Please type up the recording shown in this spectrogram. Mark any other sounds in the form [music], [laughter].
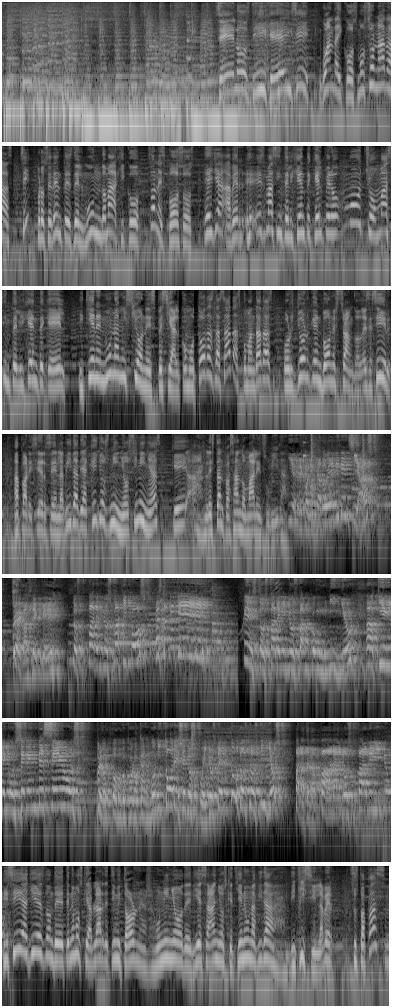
Se los dije, y sí, Wanda y Cosmo son hadas, sí, procedentes del mundo mágico, son esposos. Ella, a ver, es más inteligente que él, pero mucho más inteligente que él. Y tienen una misión especial, como todas las hadas comandadas por Jorgen von Strangle, es decir, aparecerse en la vida de aquellos niños y niñas que ah, le están pasando mal en su vida. Y he recolectado evidencias. Pruebas de que los padrinos mágicos están aquí. Estos padrinos van con un niño a quien le conceden deseos. Propongo colocar monitores en los cuellos de todos los niños para atrapar a los padrinos. Y sí, allí es donde tenemos que hablar de Timmy Turner, un niño de 10 años que tiene una vida difícil. A ver, sus papás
